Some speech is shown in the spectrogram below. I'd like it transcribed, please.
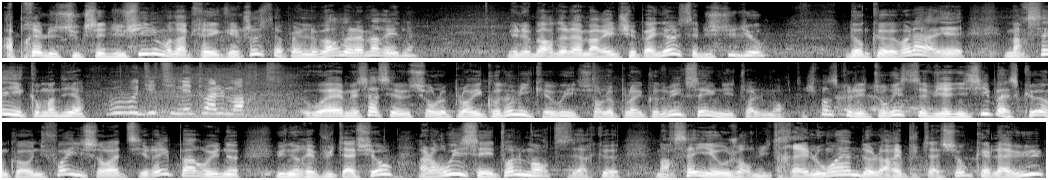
Après le succès du film, on a créé quelque chose qui s'appelle le bar de la Marine. Mais le bar de la Marine chez Pagnol, c'est du studio. Donc euh, voilà, et Marseille, comment dire? Vous vous dites une étoile morte. Ouais, mais ça c'est sur le plan économique, oui, sur le plan économique, c'est une étoile morte. Je pense que les touristes viennent ici parce que, encore une fois, ils sont attirés par une, une réputation. Alors oui, c'est étoile morte, c'est-à-dire que Marseille est aujourd'hui très loin de la réputation qu'elle a eue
